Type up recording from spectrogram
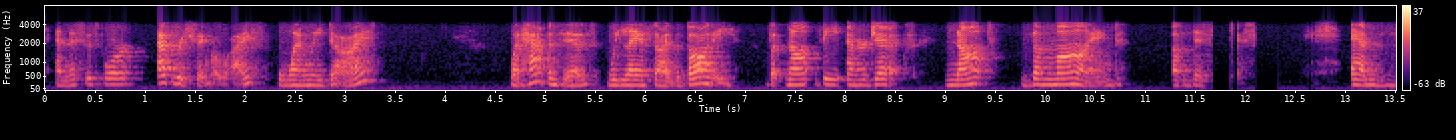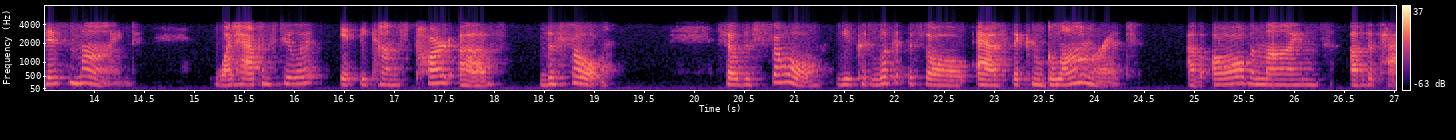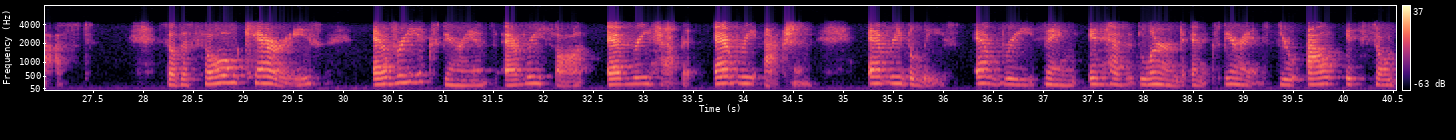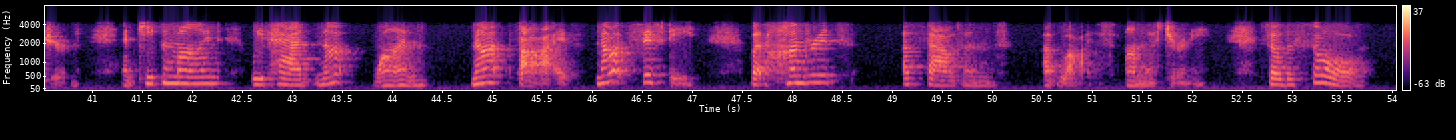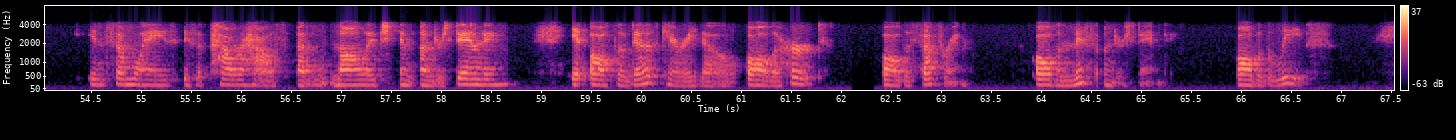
and this is for every single life, when we die, what happens is we lay aside the body, but not the energetics, not the mind of this life. And this mind what happens to it? It becomes part of the soul. So, the soul, you could look at the soul as the conglomerate of all the minds of the past. So, the soul carries every experience, every thought, every habit, every action, every belief, everything it has learned and experienced throughout its sojourn. And keep in mind, we've had not one, not five, not 50, but hundreds of thousands of lives on this journey. So the soul, in some ways, is a powerhouse of knowledge and understanding. It also does carry, though, all the hurt, all the suffering, all the misunderstanding, all the beliefs.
